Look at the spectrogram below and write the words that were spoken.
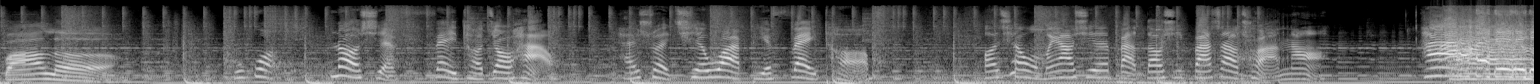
发了。不过热血沸腾就好，海水千万别沸腾。而且我们要先把东西搬上船呢。哈哈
